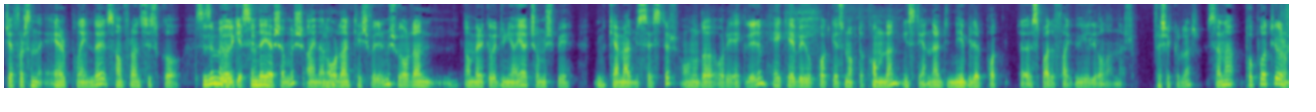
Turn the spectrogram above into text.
Jefferson Airplane'de San Francisco Sizin bölgesinde yaşamış. Aynen oradan keşfedilmiş ve oradan Amerika ve dünyaya açılmış bir mükemmel bir sestir. Onu da oraya ekleyelim. hkbupodcast.com'dan isteyenler dinleyebilir pod, e, Spotify üyeliği olanlar. Teşekkürler. Sana topu atıyorum.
